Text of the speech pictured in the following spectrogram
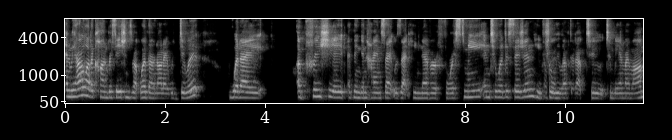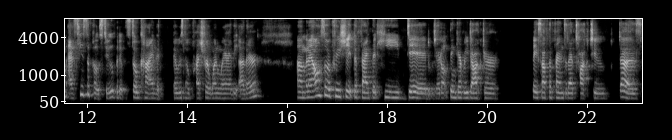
And we had a lot of conversations about whether or not I would do it. What I appreciate, I think, in hindsight, was that he never forced me into a decision. He okay. truly left it up to to me and my mom, as he's supposed to. But it was still kind that there was no pressure one way or the other. Um, and I also appreciate the fact that he did, which I don't think every doctor, based off the friends that I've talked to, does,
